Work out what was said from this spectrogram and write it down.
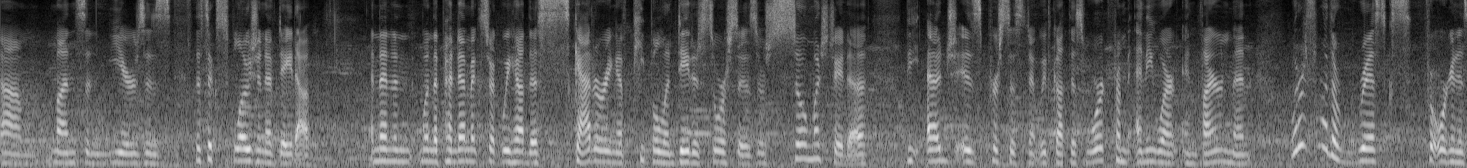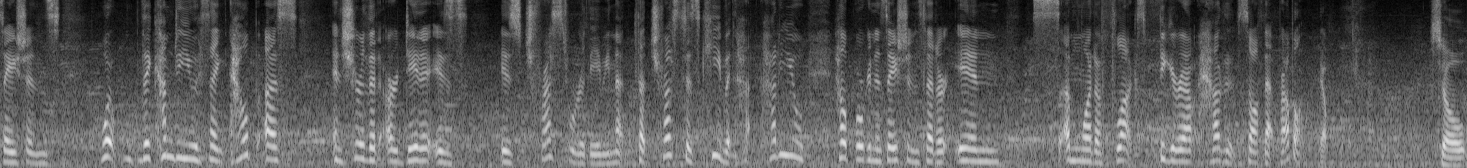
um, months and years is this explosion of data. And then in, when the pandemic struck, we had this scattering of people and data sources. There's so much data. The edge is persistent. We've got this work from anywhere environment. What are some of the risks for organizations? What They come to you saying, help us ensure that our data is is trustworthy. I mean, that, that trust is key, but how, do you help organizations that are in somewhat of flux figure out how to solve that problem? Yep. So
